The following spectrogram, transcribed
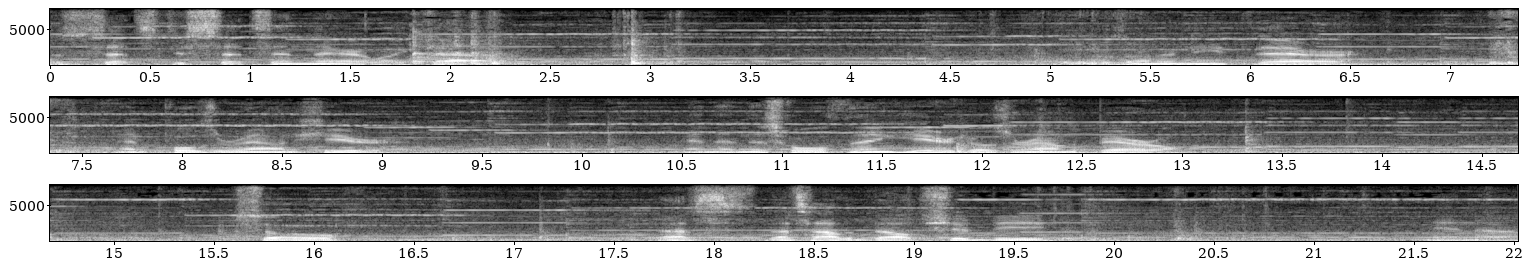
this sets just sets in there like that. Goes underneath there and pulls around here. And then this whole thing here goes around the barrel. So that's that's how the belt should be. And uh,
